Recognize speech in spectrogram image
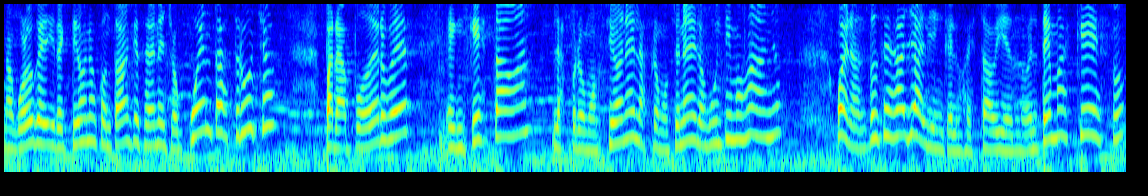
me acuerdo que directivos nos contaban que se habían hecho cuentas truchas para poder ver en qué estaban las promociones, las promociones de los últimos años. Bueno, entonces hay alguien que los está viendo. El tema es que eso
